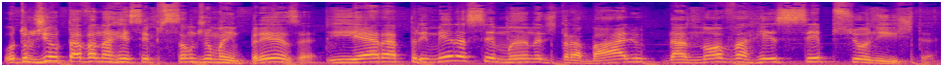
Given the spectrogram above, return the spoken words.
Outro dia eu estava na recepção de uma empresa e era a primeira semana de trabalho da nova recepcionista.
